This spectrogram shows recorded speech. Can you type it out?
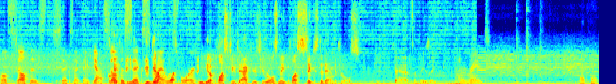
Well, stealth is six, I think. Yeah, stealth so is you- six, you'd get a guile plus- is four. So you get a plus two to accuracy rolls and a plus six to damage rolls. That's amazing. Alright. Okay.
